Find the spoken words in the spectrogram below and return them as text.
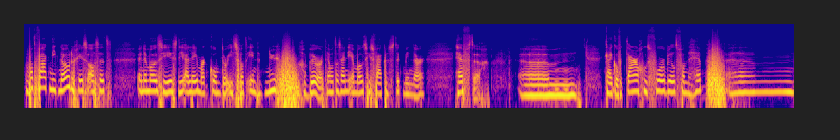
Wat vaak niet nodig is als het een emotie is die alleen maar komt door iets wat in het nu gebeurt. Want dan zijn die emoties vaak een stuk minder heftig. Um, kijken of ik daar een goed voorbeeld van heb. Um,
